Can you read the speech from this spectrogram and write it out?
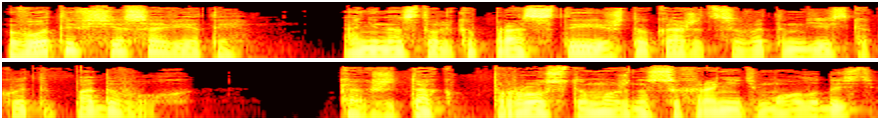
Вот и все советы. Они настолько простые, что кажется, в этом есть какой-то подвох. Как же так просто можно сохранить молодость,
